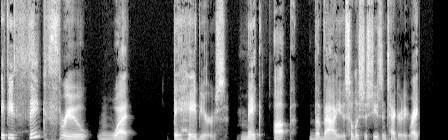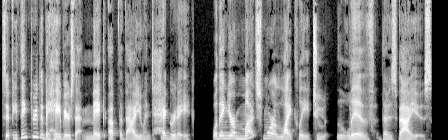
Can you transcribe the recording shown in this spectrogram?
if you think through what behaviors make up the value. So let's just use integrity, right? So if you think through the behaviors that make up the value integrity, well, then you're much more likely to live those values.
